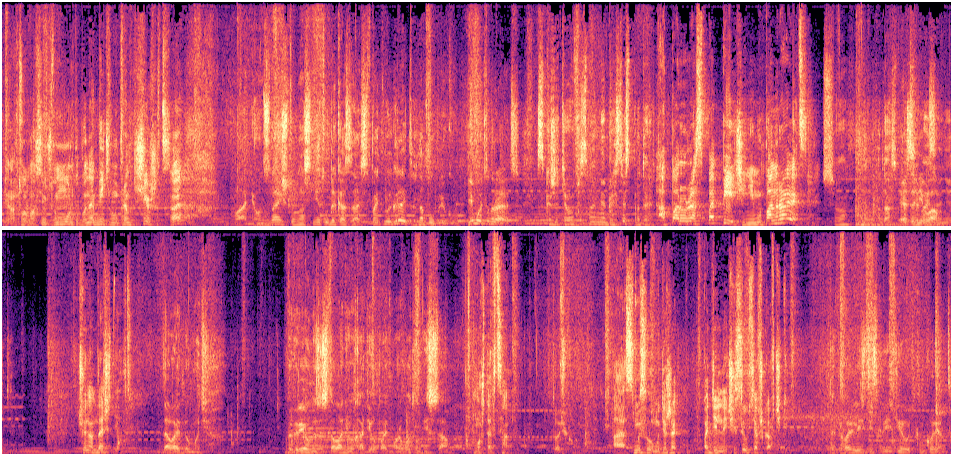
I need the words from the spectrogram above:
Блин, Антон Максимович, ну морду бы набить ему прям чешется, а? Ваня, он знает, что у нас нету доказательств, поэтому играет на публику. Ему это нравится. Скажите, а офисную мебель здесь продают? А пару раз по печени ему понравится? Все, не надо. Это не вам. Что нам дальше делать? Давай думать. В игре он из-за стола не выходил, поэтому работал не сам. Может, официант? В точку. А смысл ему держать поддельные часы у себя в шкафчике? Договорились дискредитировать конкурента.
